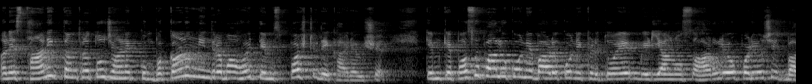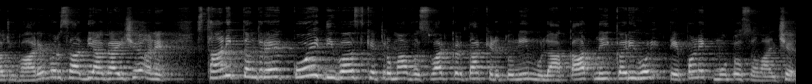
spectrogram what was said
અને સ્થાનિક તંત્ર તો જાણે કુંભકર્ણ નિંદ્રમાં હોય તેમ સ્પષ્ટ દેખાઈ રહ્યું છે. કેમ કે પશુપાલકો અને બાળકોને ખેડૂતોએ મીડિયાનો સહારો લેવો પડ્યો છે. એક બાજુ ભારે વરસાદની આગાહી છે અને સ્થાનિક તંત્રએ કોઈ દિવસ ખેતરોમાં વસવાટ કરતા ખેડૂતોની મુલાકાત નહીં કરી હોય તે પણ એક મોટો સવાલ છે.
